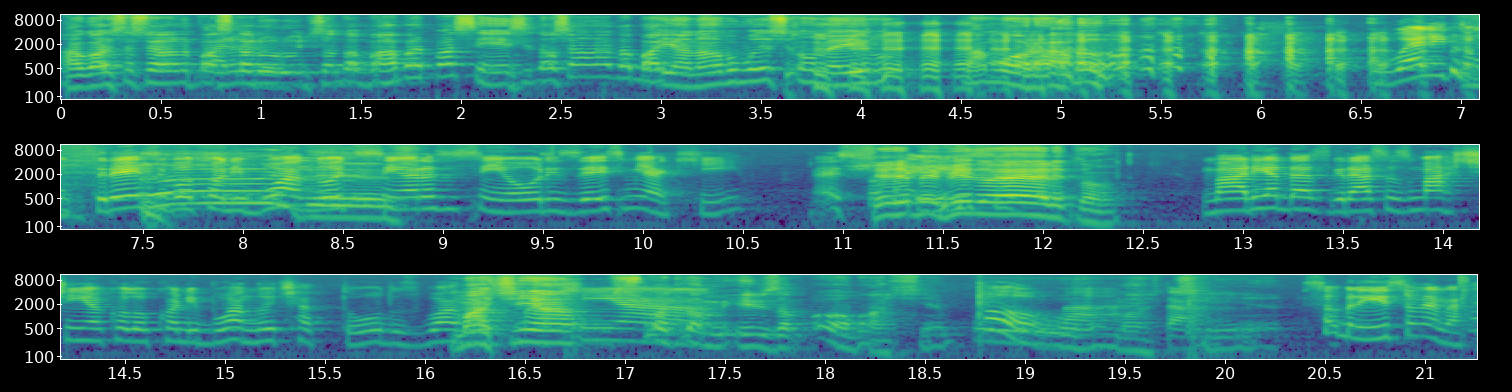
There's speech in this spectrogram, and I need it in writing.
Agora, se a senhora não passa Caruru. caruru de Santa Bárbara, é paciência. Então, a senhora não é da Bahia, não. Vamos mudar esse nome aí? Na moral. O Wellington 13 botou ali, boa Ai, noite, Deus. senhoras e senhores, eis-me aqui. É Seja bem-vindo. Eliton. Maria das Graças, Martinha colocou ali, boa noite a todos, boa Martinha, noite, Martinha. sua camisa. Ô, Martinha. Pô, Marta. Martinha. Sobre isso, né, Marta?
